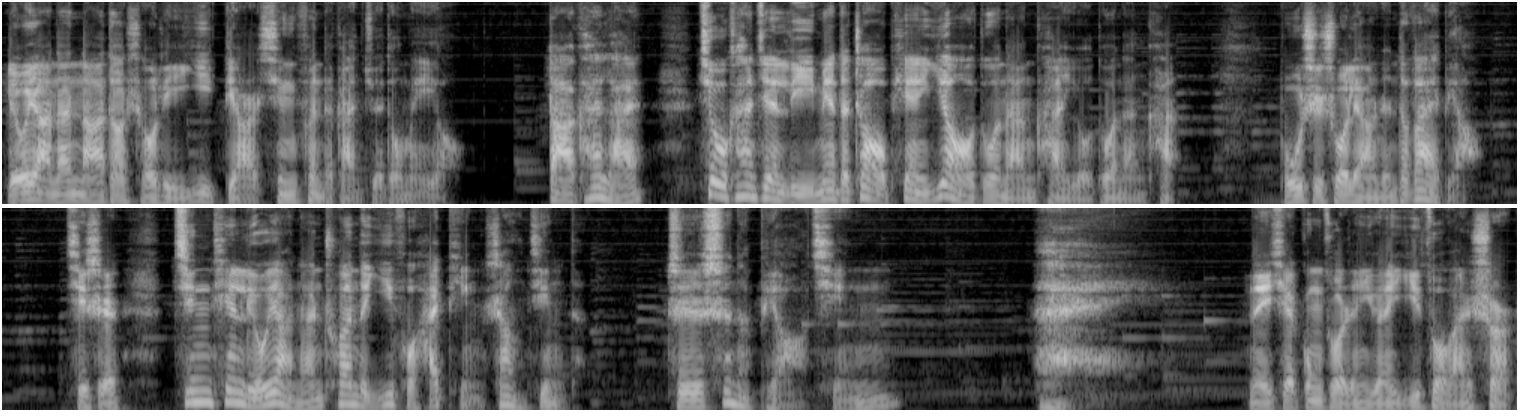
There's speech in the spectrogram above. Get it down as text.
刘亚楠拿到手里一点兴奋的感觉都没有，打开来就看见里面的照片要多难看有多难看，不是说两人的外表，其实今天刘亚楠穿的衣服还挺上镜的，只是那表情，唉。那些工作人员一做完事儿，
